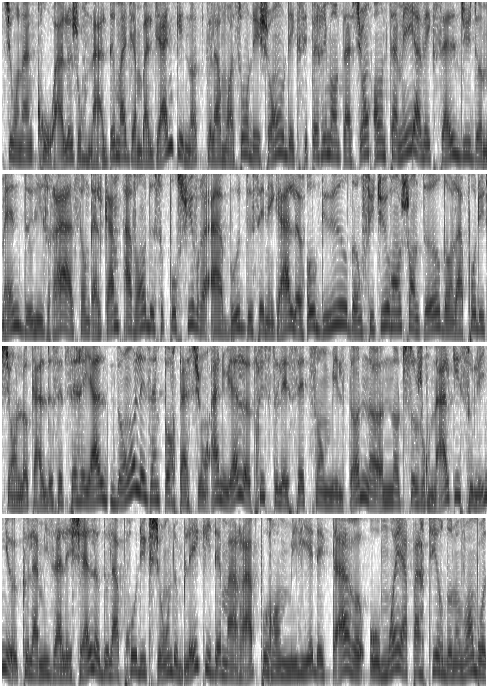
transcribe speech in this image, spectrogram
Si on en croit le journal de Madjambaldian qui note que la moisson des champs d'expérimentation entamée avec celle du domaine de l'Isra à Sangalkam avant de se poursuivre à Bout de Sénégal augure d'un futur enchanteur dans la production locale de cette céréale dont les importations annuelles trustent les 700 000 tonnes, note ce journal qui souligne que la mise à l'échelle de la production de blé qui démarra pour un millier d'hectares au moins à partir de novembre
